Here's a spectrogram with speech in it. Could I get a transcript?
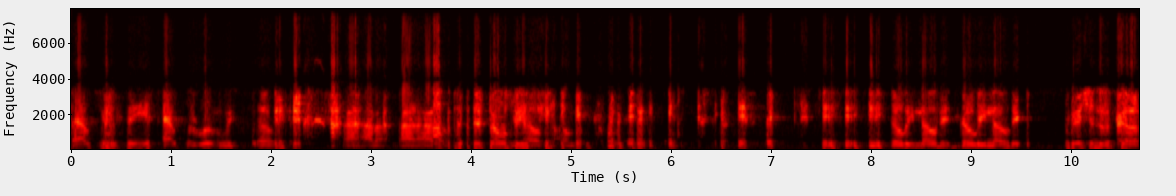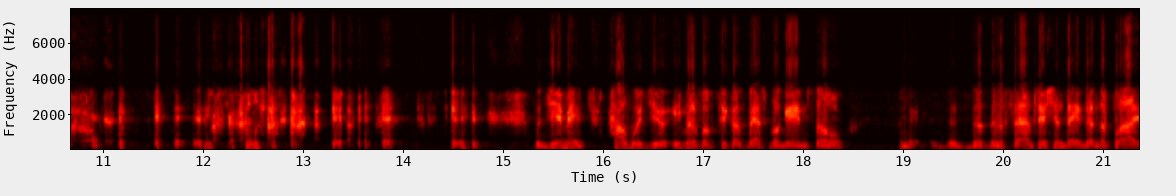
absolutely, absolutely. So, I, I don't, I, I don't, the trophy. You know, duly noted. Duly noted. Mission to the cup. But Jimmy, how would you, even if a pickup basketball game, so the, the, the sanitation thing doesn't apply.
